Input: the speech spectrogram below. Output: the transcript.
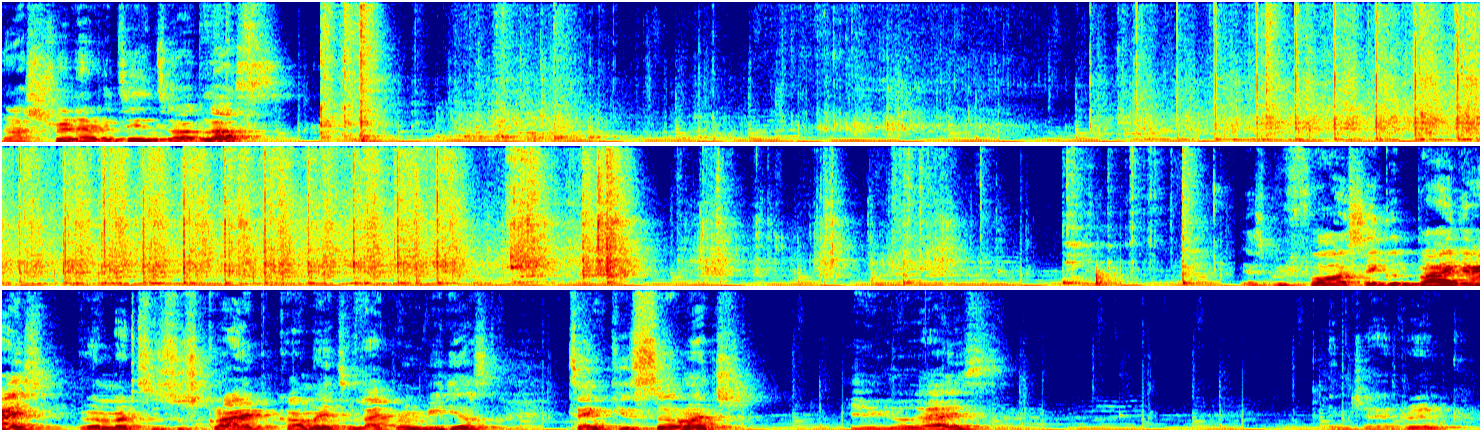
Now strain everything into a glass. Just before I say goodbye guys, remember to subscribe, comment and like my videos. Thank you so much. Here you go guys. Enjoy a drink.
